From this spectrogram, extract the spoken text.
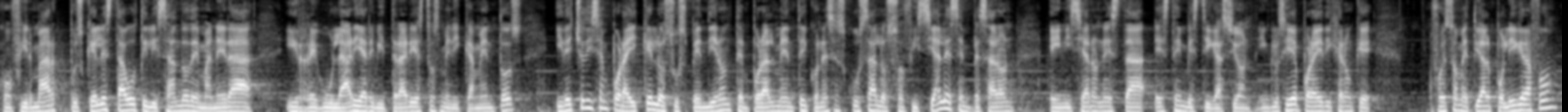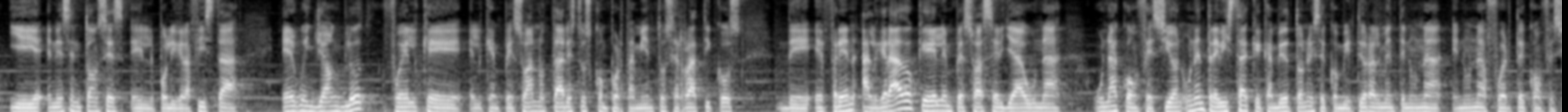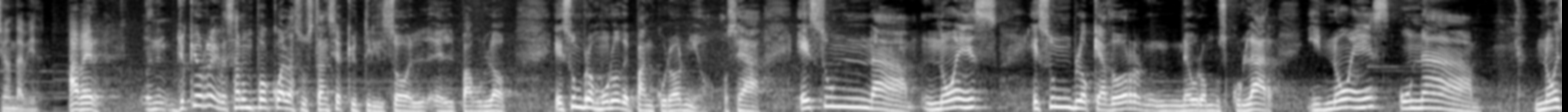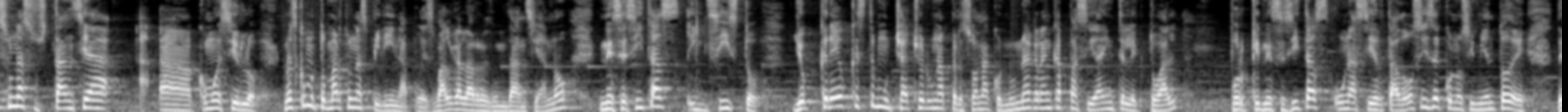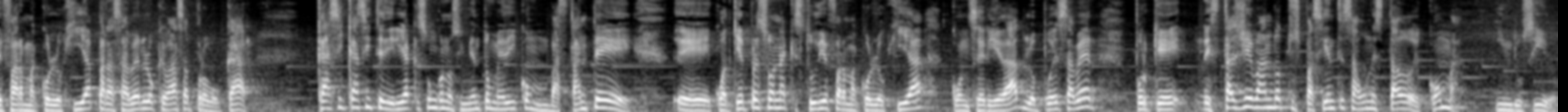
confirmar pues que él estaba utilizando de manera irregular y arbitraria estos medicamentos y de hecho dicen por ahí que lo suspendieron temporalmente y con esa excusa los oficiales empezaron e iniciaron esta, esta investigación. Inclusive por ahí dijeron que fue sometido al polígrafo y en ese entonces el poligrafista Erwin Youngblood fue el que, el que empezó a notar estos comportamientos erráticos de Efren al grado que él empezó a hacer ya una una confesión, una entrevista que cambió de tono y se convirtió realmente en una, en una fuerte confesión, David. A ver, yo quiero regresar un poco a la sustancia que utilizó el, el Pavlov. Es un bromuro de pancuronio, o sea, es una, no es, es un bloqueador neuromuscular y no es una, no es una sustancia ¿cómo decirlo? No es como tomarte una aspirina, pues valga la redundancia, ¿no? Necesitas, insisto, yo creo que este muchacho era una persona con una gran capacidad intelectual porque necesitas una cierta dosis de conocimiento de, farmacología para saber lo que vas a provocar casi, casi te diría que es un conocimiento médico bastante... Eh, cualquier persona que estudie farmacología con seriedad lo puede saber, porque estás llevando a tus pacientes a un estado de coma inducido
